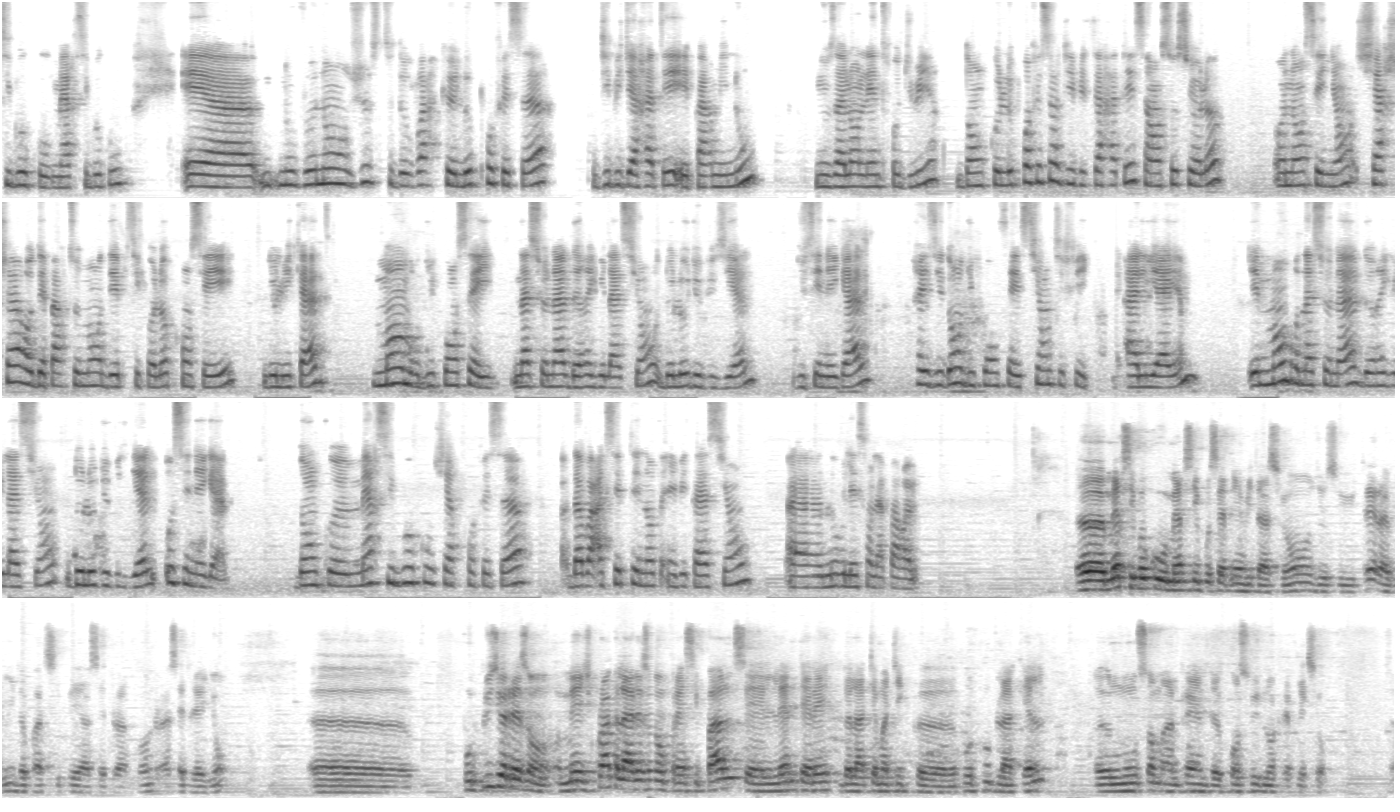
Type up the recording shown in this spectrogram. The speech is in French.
Merci beaucoup, merci beaucoup. Et euh, nous venons juste de voir que le professeur Djibi est parmi nous. Nous allons l'introduire. Donc, le professeur Djibi c'est un sociologue, un enseignant, chercheur au département des psychologues conseillers de l'UCAD, membre du Conseil national de régulation de l'audiovisuel du Sénégal, président du Conseil scientifique à l'IAM et membre national de régulation de l'audiovisuel au Sénégal. Donc, euh, merci beaucoup, cher professeur, d'avoir accepté notre invitation. Euh, nous vous laissons la parole. Euh, merci beaucoup, merci pour cette invitation. Je suis très ravi de participer à cette rencontre, à cette réunion, pour plusieurs raisons. Mais je crois que la raison principale, c'est l'intérêt de la thématique autour de laquelle nous sommes en train de construire notre réflexion.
